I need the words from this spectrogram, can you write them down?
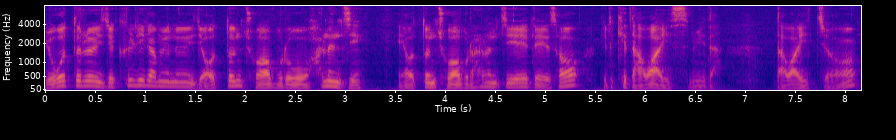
요것들을 이제 클릭하면은 이제 어떤 조합으로 하는지 예, 어떤 조합을 하는지에 대해서 이렇게 나와 있습니다. 나와 있죠.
